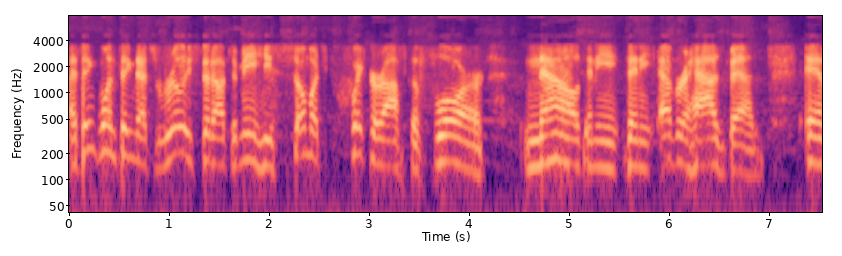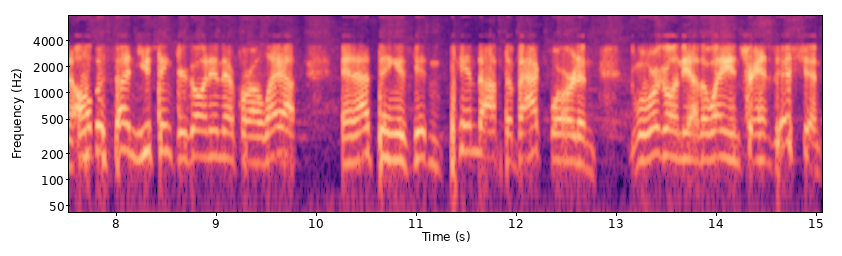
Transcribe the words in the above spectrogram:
I think one thing that's really stood out to me, he's so much quicker off the floor now than he than he ever has been. And all of a sudden, you think you're going in there for a layup, and that thing is getting pinned off the backboard, and we're going the other way in transition,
